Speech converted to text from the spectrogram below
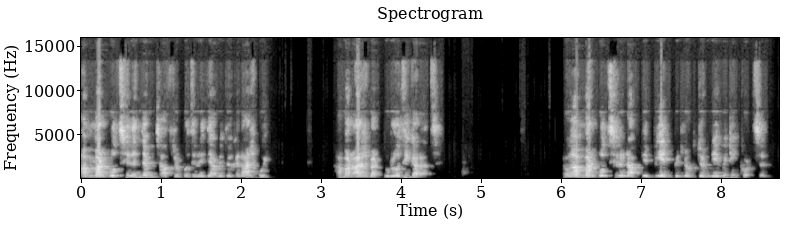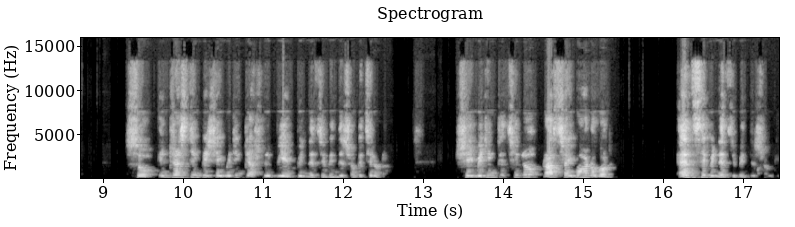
আম্মার বলছিলেন যে, আমি ছাত্র প্রতিনিধি, আমি তো এখানে আসবই। আমার আসবার পুরো অধিকার আছে। এবং আম্মার বলছিলেন, আপনি বিএনপির লোকজন নিয়ে মিটিং করছেন। সো ইন্টারেস্টিংলি সেই মিটিংটি আসলে বিএনপির নেতৃবৃন্দের সঙ্গে ছিল না। সেই মিটিংটি ছিল রাজশাহী মহানগর এনসিপি নেতৃবৃন্দের সঙ্গে,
